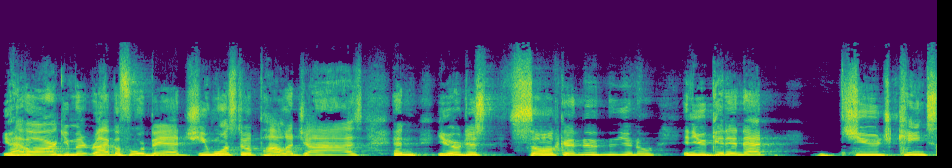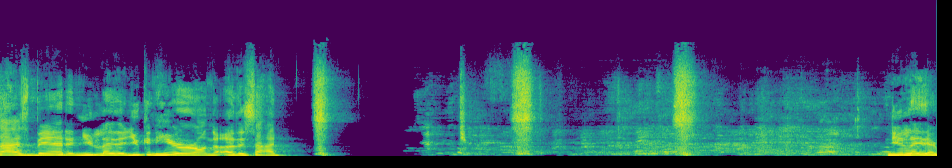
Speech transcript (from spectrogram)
you have an argument right before bed. She wants to apologize and you're just sulking and, you know, and you get in that huge king size bed and you lay there, you can hear her on the other side. you lay there.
